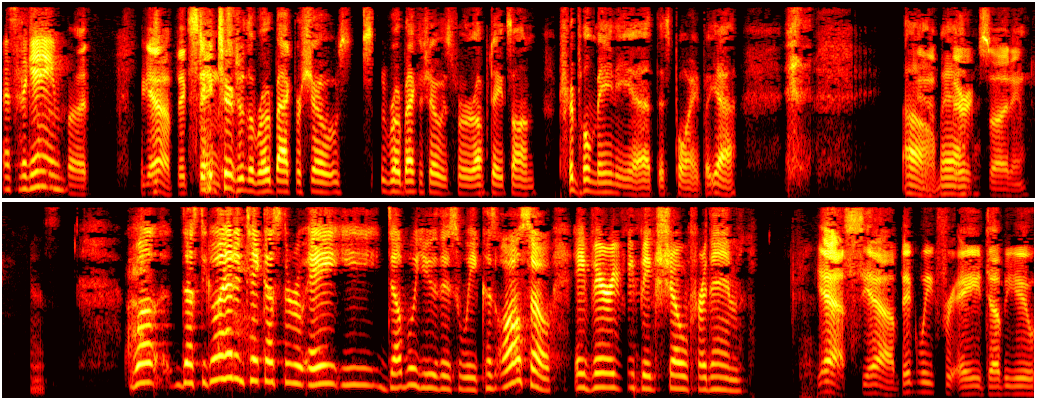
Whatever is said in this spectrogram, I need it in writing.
That's the game. But yeah, big. Stay things. tuned to the road back for shows. Road back to shows for updates on Triple Mania at this point. But yeah. Oh Yeah, man. Very exciting. Yes. Well, Dusty, go ahead and take us through AEW this week, because also a very big show for them. Yes, yeah, big week for AEW.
